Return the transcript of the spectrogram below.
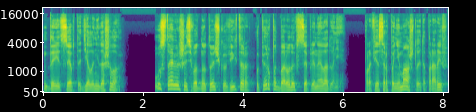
До рецепта дело не дошло. Уставившись в одну точку, Виктор упер подбородок в сцепленные ладони. Профессор понимал, что это прорыв.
